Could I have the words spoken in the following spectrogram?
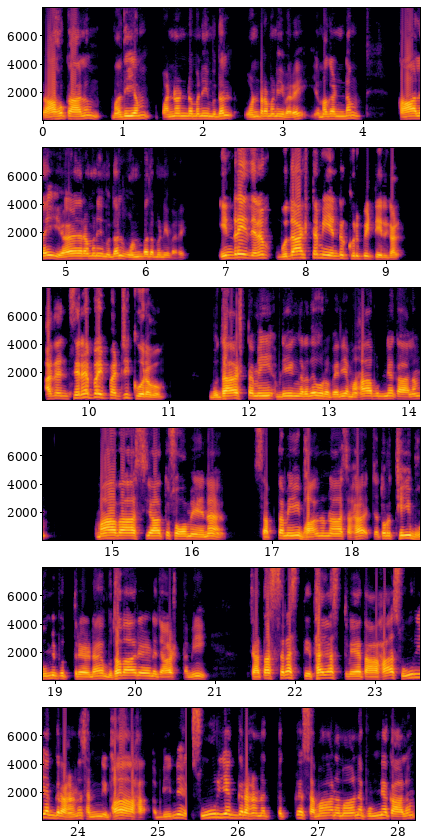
ராகு காலம் மதியம் பன்னெண்டு மணி முதல் ஒன்றரை மணி வரை யமகண்டம் காலை ஏழரை மணி முதல் ஒன்பது மணி வரை. இன்றைய தினம் புதாஷ்டமி என்று குறிப்பிட்டீர்கள். அதன் சிறப்பை பற்றி கூறவும். புதாஷ்டமி அப்படிங்கிறது ஒரு பெரிய மகாபுண்ணிய காலம். அமாவாஸ்யாத்து சோமேன சப்தமி பானுனா சக சதுர்த்தி பூமிபுத்திரேண புதவாரேண ஜாஷ்டமி சதஸ்ர ஸ்திதயஸ்துவேதாக சூரிய கிரகண சந்நிபாக அப்படின்னு சூரிய கிரகணத்துக்கு சமானமான புண்ணிய காலம்.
